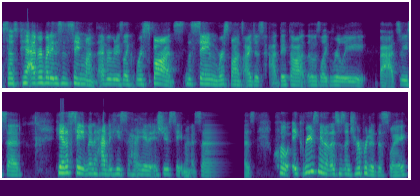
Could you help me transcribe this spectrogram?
So everybody, this is the same month. Everybody's like response, the same response I just had. They thought it was like really bad. So he said he had a statement, had to he, he had an issue statement. It says, quote, it grieves me that this was interpreted this way.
